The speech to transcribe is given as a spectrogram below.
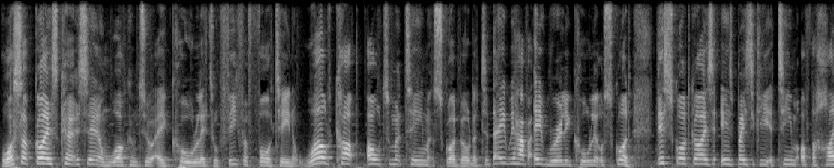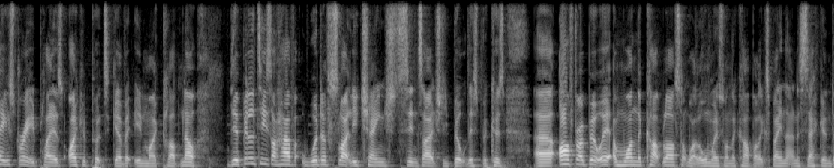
What's up guys, Curtis here and welcome to a cool little FIFA 14 World Cup Ultimate Team squad builder. Today we have a really cool little squad. This squad guys is basically a team of the highest rated players I could put together in my club. Now, the abilities I have would have slightly changed since I actually built this because uh, after I built it and won the cup last night, well, almost won the cup, I'll explain that in a second,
